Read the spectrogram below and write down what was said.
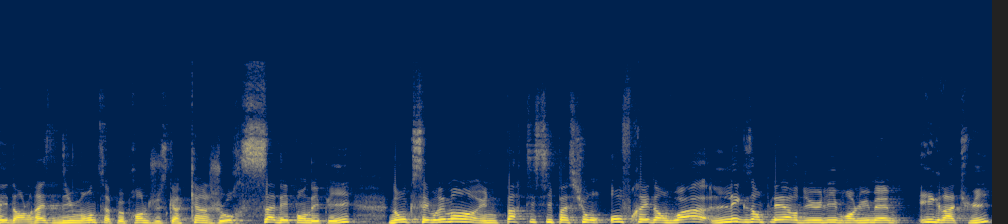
Et dans le reste du monde, ça peut prendre jusqu'à 15 jours, ça dépend des pays. Donc c'est vraiment une participation aux frais d'envoi. L'exemplaire du livre en lui-même est gratuit.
